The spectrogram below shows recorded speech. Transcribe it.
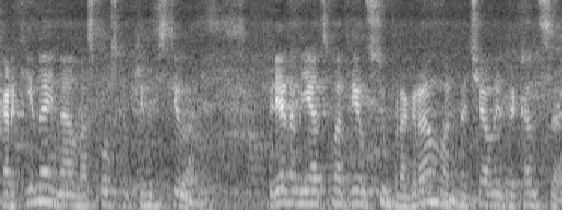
картиной на Московском кинофестивале. При этом я отсмотрел всю программу от начала и до конца.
